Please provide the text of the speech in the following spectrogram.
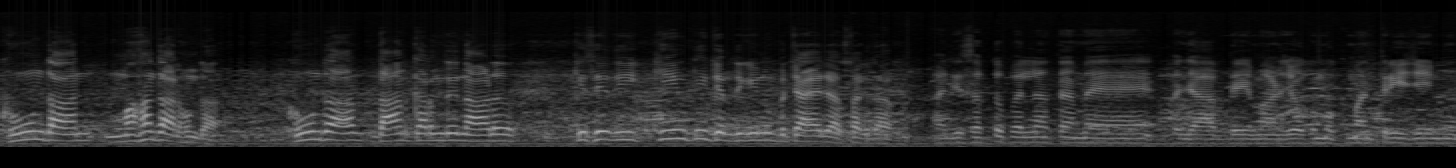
ਖੂਨਦਾਨ ਮਹਾਦਾਨ ਹੁੰਦਾ। ਖੂਨਦਾਨ ਦਾਨ ਕਰਨ ਦੇ ਨਾਲ ਕਿਸੇ ਦੀ ਕੀਮਤੀ ਜ਼ਿੰਦਗੀ ਨੂੰ ਬਚਾਇਆ ਜਾ ਸਕਦਾ? ਹਾਂਜੀ, ਸਭ ਤੋਂ ਪਹਿਲਾਂ ਤਾਂ ਮੈਂ ਪੰਜਾਬ ਦੇ ਮਾਣਯੋਗ ਮੁੱਖ ਮੰਤਰੀ ਜੀ ਨੂੰ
